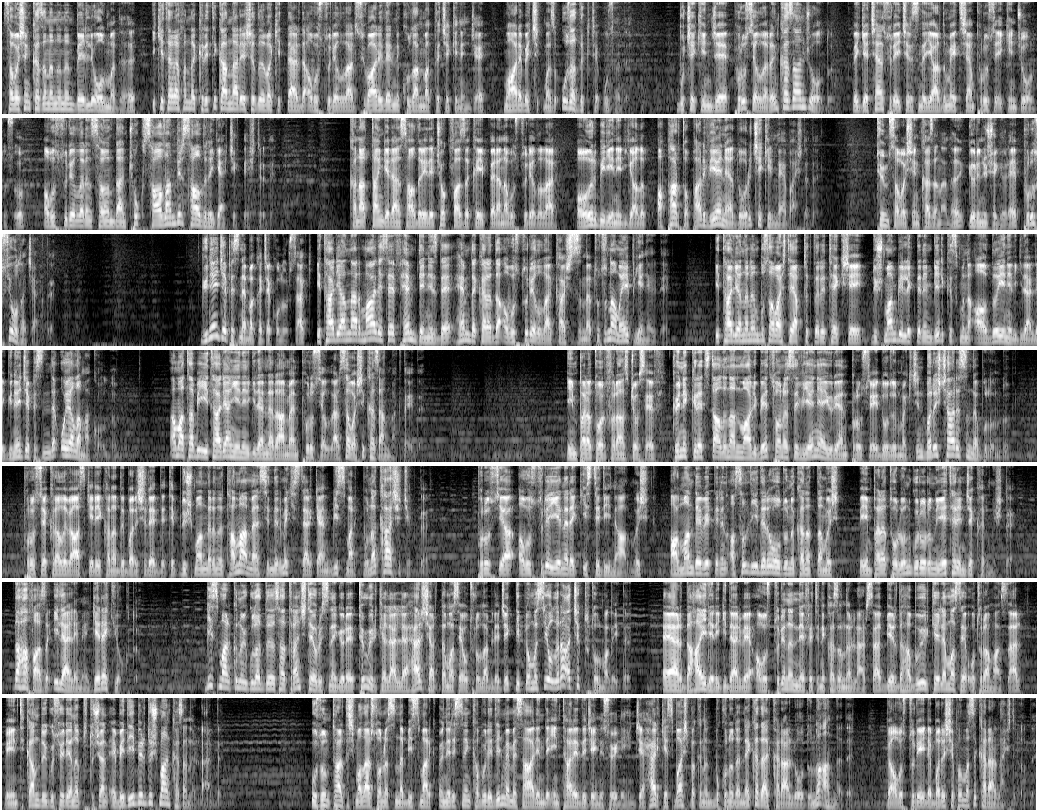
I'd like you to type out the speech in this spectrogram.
Savaşın kazananının belli olmadığı, iki tarafında kritik anlar yaşadığı vakitlerde Avusturyalılar süvarilerini kullanmakta çekinince muharebe çıkmazı uzadıkça uzadı. Bu çekince Prusyalıların kazancı oldu ve geçen süre içerisinde yardıma yetişen Prusya 2. ordusu Avusturyalıların sağından çok sağlam bir saldırı gerçekleştirdi. Kanattan gelen saldırıyla çok fazla kayıp veren Avusturyalılar ağır bir yenilgi alıp apar topar Viyana'ya doğru çekilmeye başladı. Tüm savaşın kazananı görünüşe göre Prusya olacaktı. Güney cephesine bakacak olursak, İtalyanlar maalesef hem denizde hem de karada Avusturyalılar karşısında tutunamayıp yenildi. İtalyanların bu savaşta yaptıkları tek şey, düşman birliklerin bir kısmını aldığı yenilgilerle Güney cephesinde oyalamak oldu. Ama tabii İtalyan yenilgilerine rağmen Prusyalılar savaşı kazanmaktaydı. İmparator Franz Joseph, Königgrätz'te alınan mağlubiyet sonrası Viyana'ya yürüyen Prusya'yı durdurmak için barış çağrısında bulundu. Prusya kralı ve askeri kanadı barışı reddetip düşmanlarını tamamen sindirmek isterken Bismarck buna karşı çıktı. Prusya, Avusturya'yı yenerek istediğini almış, Alman devletlerin asıl lideri olduğunu kanıtlamış ve imparatorluğun gururunu yeterince kırmıştı. Daha fazla ilerlemeye gerek yoktu. Bismarck'ın uyguladığı satranç teorisine göre tüm ülkelerle her şartta masaya oturulabilecek diplomasi yolları açık tutulmalıydı. Eğer daha ileri gider ve Avusturya'nın nefretini kazanırlarsa bir daha bu ülkeyle masaya oturamazlar ve intikam duygusuyla yanıp tutuşan ebedi bir düşman kazanırlardı. Uzun tartışmalar sonrasında Bismarck önerisinin kabul edilmemesi halinde intihar edeceğini söyleyince herkes başbakanın bu konuda ne kadar kararlı olduğunu anladı ve Avusturya ile barış yapılması kararlaştırıldı.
